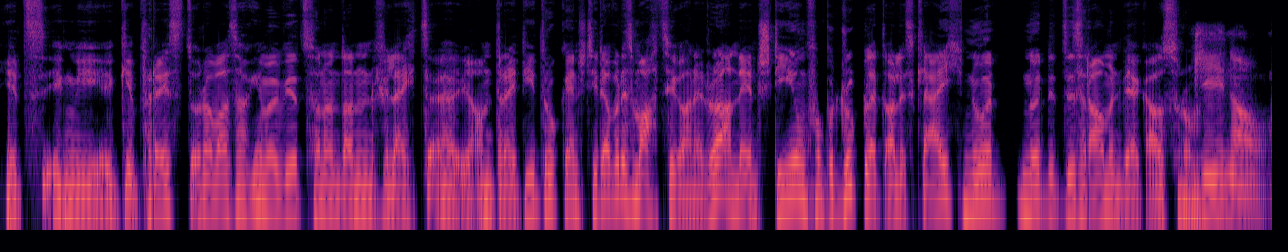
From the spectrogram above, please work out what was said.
jetzt irgendwie gepresst oder was auch immer wird, sondern dann vielleicht äh, am 3D-Drucker entsteht. Aber das macht sie gar nicht, oder? An der Entstehung vom Produkt bleibt alles gleich, nur, nur das Rahmenwerk außenrum. Genau.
